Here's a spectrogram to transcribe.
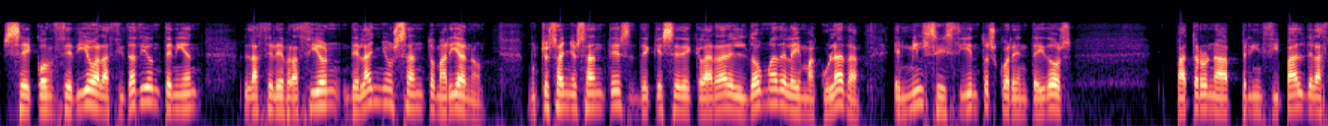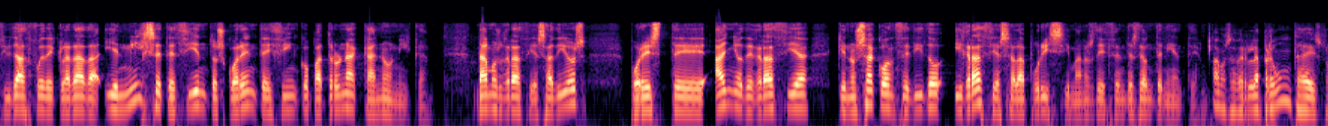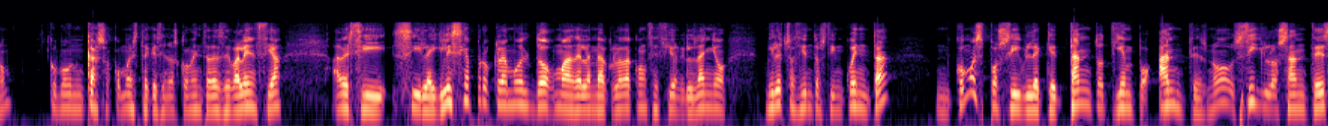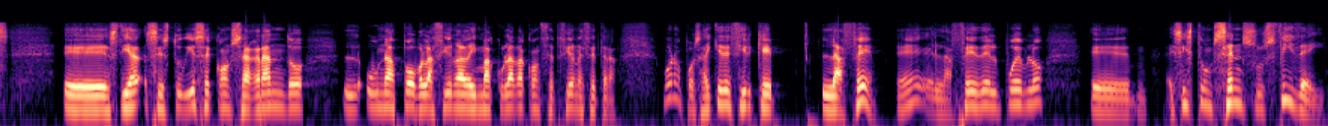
se concedió a la ciudad de Ontenient la celebración del Año Santo Mariano, muchos años antes de que se declarara el dogma de la Inmaculada, en 1642 patrona principal de la ciudad fue declarada y en 1745 patrona canónica. Damos gracias a Dios por este año de gracia que nos ha concedido y gracias a la Purísima, nos dicen desde un teniente. Vamos a ver, la pregunta es, ¿no? Como en un caso como este que se nos comenta desde Valencia, a ver si, si la Iglesia proclamó el dogma de la Inmaculada Concepción en el año 1850, ¿Cómo es posible que tanto tiempo antes, ¿no? siglos antes, eh, se estuviese consagrando una población a la Inmaculada Concepción, etcétera? Bueno, pues hay que decir que la fe, ¿eh? la fe del pueblo, eh, existe un sensus fidei.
